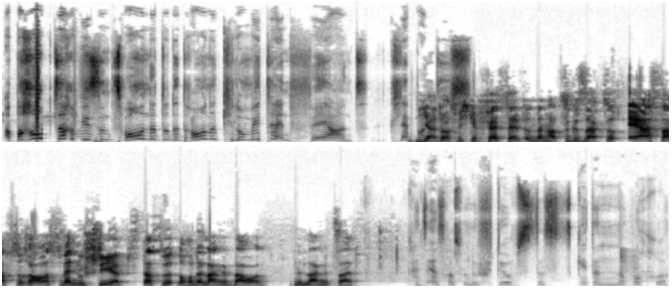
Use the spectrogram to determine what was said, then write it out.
Aber Hauptsache, wir sind 200 oder 300 Kilometer entfernt. Kleppern ja, du hast mich gefesselt und dann hast du gesagt, so erst darfst du raus, wenn du stirbst. Das wird noch eine lange dauern. Eine lange Zeit. Du kannst erst raus, wenn du stirbst. Das geht dann in einer Woche.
